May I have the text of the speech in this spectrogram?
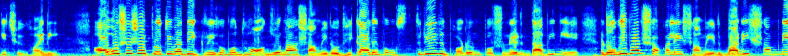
কিছুই হয়নি। অবশেষে প্রতিবাদী গৃহবধূ অঞ্জনা স্বামীর অধিকার এবং স্ত্রীর ভরণ পোষণের দাবি নিয়ে রবিবার সকালে স্বামীর বাড়ির সামনে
